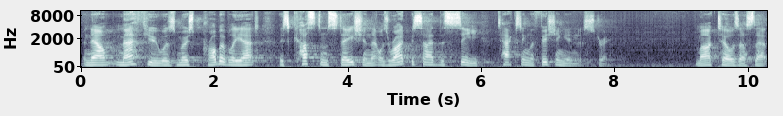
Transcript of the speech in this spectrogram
And now, Matthew was most probably at this customs station that was right beside the sea, taxing the fishing industry. Mark tells us that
